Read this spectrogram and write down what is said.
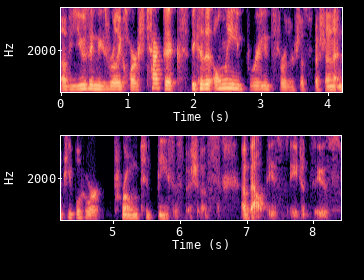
of using these really harsh tactics because it only breeds further suspicion and people who are prone to be suspicious about these agencies.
